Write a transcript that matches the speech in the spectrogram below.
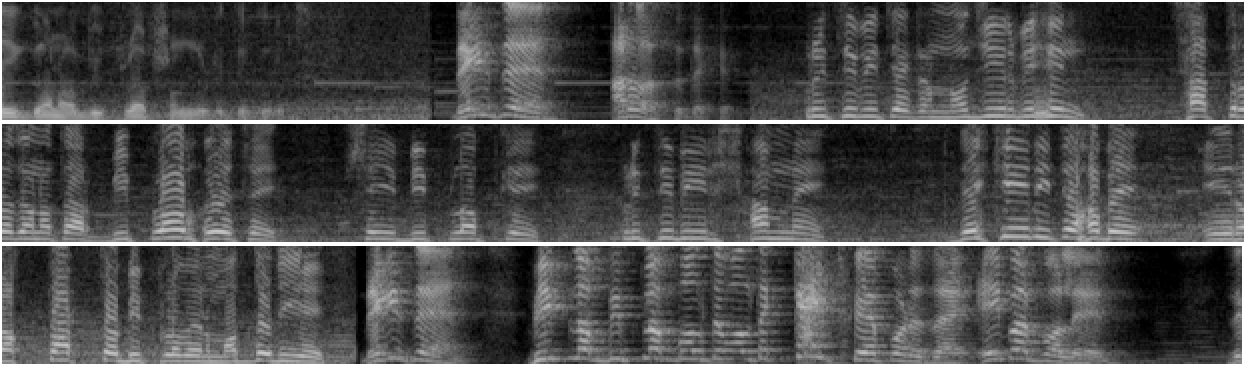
এই গণবিপ্লব সংগঠিত করেছে। দেখেছেন? আরও আছে দেখেন। পৃথিবীতে একটা নজিরবিহীন ছাত্র জনতার বিপ্লব হয়েছে। সেই বিপ্লবকে পৃথিবীর সামনে দেখিয়ে দিতে হবে এই রক্তাক্ত বিপ্লবের মধ্য দিয়ে। দেখেছেন? বিপ্লব বিপ্লব বলতে বলতে কাইট হয়ে পড়ে যায়। এইবার বলেন যে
